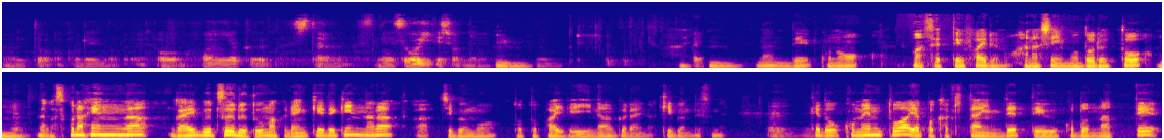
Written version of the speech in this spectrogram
本当これを翻訳したらですね、すごいいいでしょうね。うん。うんはいはいうん、なんで、この、まあ、設定ファイルの話に戻ると、うんうんなんかそこら辺が外部ツールとうまく連携できんなら、あ自分も .py でいいなぐらいな気分ですね。うん。けど、コメントはやっぱ書きたいんでっていうことになって、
